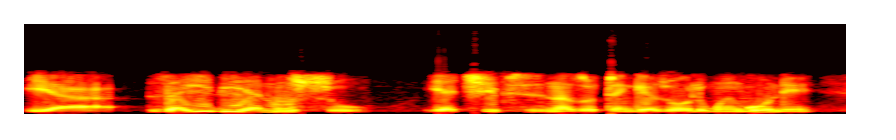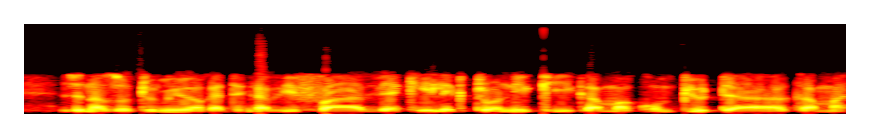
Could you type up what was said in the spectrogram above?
ya zaidi ya nusu ya chips zinazotengezwa ulimwenguni zinazotumiwa katika vifaa vya kielektroniki kama kompyuta, kama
